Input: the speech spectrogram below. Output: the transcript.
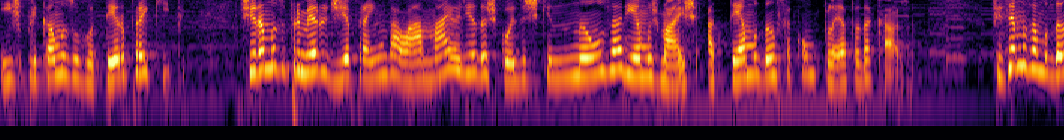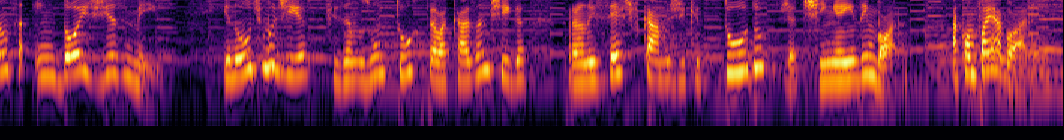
e explicamos o roteiro para a equipe. Tiramos o primeiro dia para embalar a maioria das coisas que não usaríamos mais até a mudança completa da casa. Fizemos a mudança em dois dias e meio. E no último dia, fizemos um tour pela casa antiga para nos certificarmos de que tudo já tinha ido embora. Acompanhe agora!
